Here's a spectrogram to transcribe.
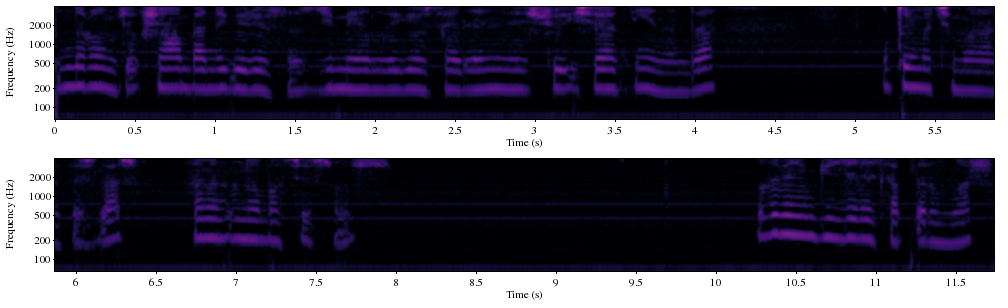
bunlar olmayacak. Şu an bende görüyorsunuz. Gmail ve görsellerin ve şu işaretin yanında oturma için var arkadaşlar. Hemen ona basıyorsunuz. Burada benim güncel hesaplarım var.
